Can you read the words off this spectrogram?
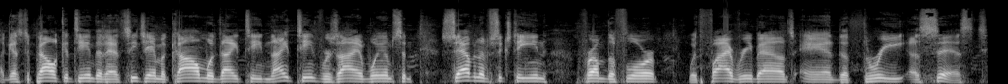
against the Pelican team that had C.J. McCollum with 19, 19 for Zion Williamson, 7 of 16 from the floor with 5 rebounds and 3 assists.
